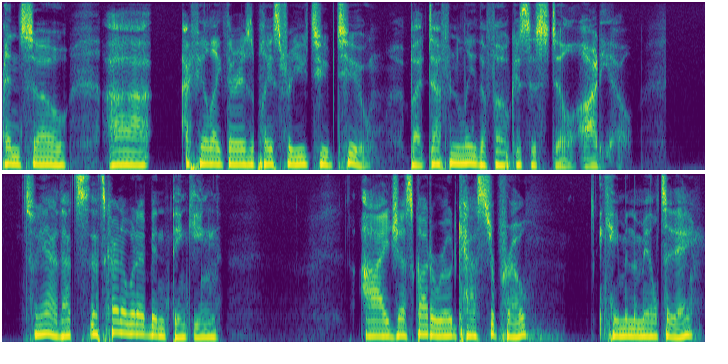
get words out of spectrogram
And so uh, I feel like there is a place for YouTube too, but definitely the focus is still audio. So yeah, that's that's kind of what I've been thinking. I just got a Rodecaster Pro. It came in the mail today.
